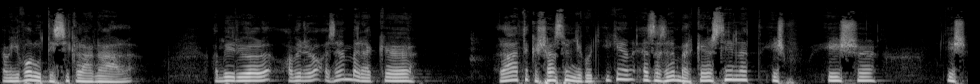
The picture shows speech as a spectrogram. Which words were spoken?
ami valódi sziklán áll amiről, amiről az emberek látnak, és azt mondják, hogy igen, ez az ember keresztény lett, és, és, és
